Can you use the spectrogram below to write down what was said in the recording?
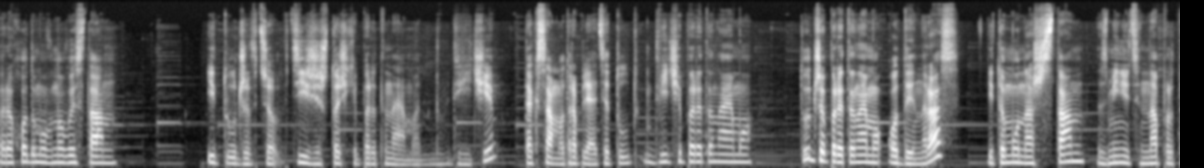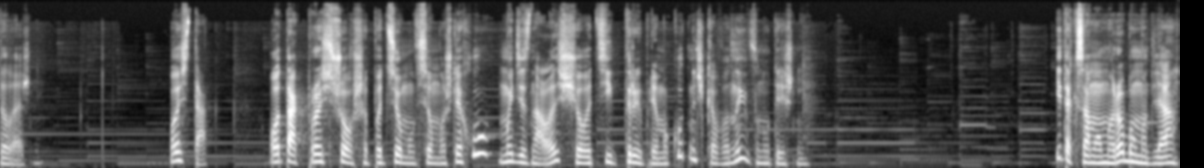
переходимо в новий стан. І тут же в, цьо, в цій же ж точці перетинаємо двічі. Так само трапляється тут двічі перетинаємо. Тут же перетинаємо один раз, і тому наш стан змінюється на протилежний. Ось так. Отак, пройшовши по цьому всьому шляху, ми дізналися, що ці три прямокутничка вони внутрішні. І так само ми робимо для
